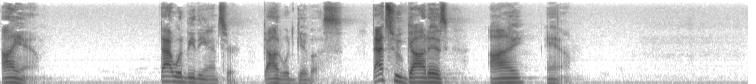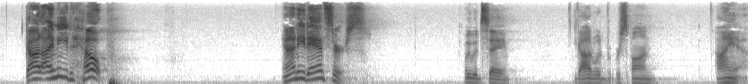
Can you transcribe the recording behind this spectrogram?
I am. That would be the answer God would give us. That's who God is. I am. God, I need help. And I need answers we would say, God would respond, I am.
